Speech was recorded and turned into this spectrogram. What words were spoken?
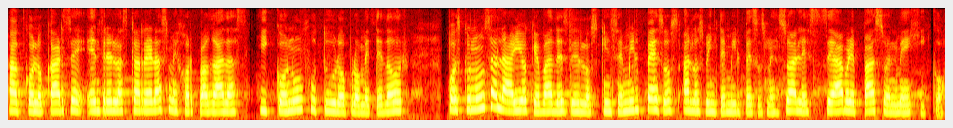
a colocarse entre las carreras mejor pagadas y con un futuro prometedor, pues con un salario que va desde los 15 mil pesos a los 20 mil pesos mensuales se abre paso en México.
